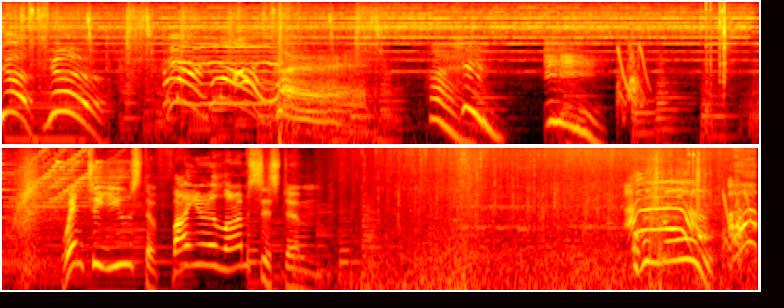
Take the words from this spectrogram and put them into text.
Yeah, yeah. Come on, come on. Hmm. Hmm. When to use the fire alarm system. Ah. Oh Oh.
